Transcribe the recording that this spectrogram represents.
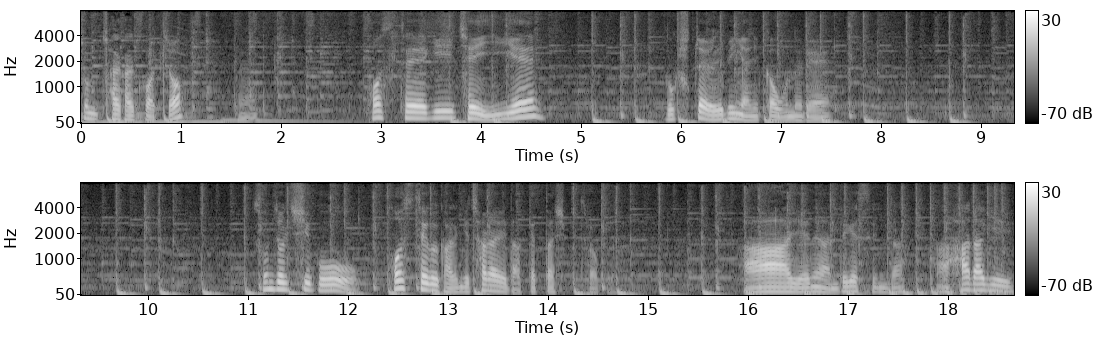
좀 잘 갈 것 같죠? 네. 퍼스텍이 제2의 녹십자 웰빙이 아닐까 오늘의 손절 치고 퍼스텍을 가는 게 차라리 낫겠다 싶더라고요. 아 얘는 안 되겠습니다. 아 하락이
